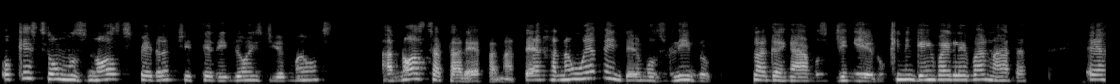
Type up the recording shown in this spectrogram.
O que somos nós perante trilhões de irmãos? A nossa tarefa na Terra não é vendermos livro para ganharmos dinheiro, que ninguém vai levar nada. É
